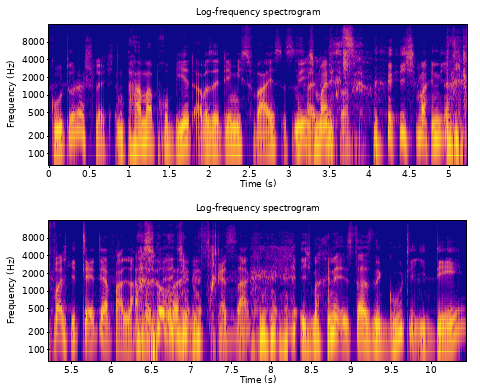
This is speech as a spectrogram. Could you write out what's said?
Gut oder schlecht? Ein paar Mal probiert, aber seitdem ich es weiß, ist es Nee, halt ich meine, ich meine nicht die Qualität der Falafelbällchen, du Fresssack. Ich meine, ist das eine gute Idee,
